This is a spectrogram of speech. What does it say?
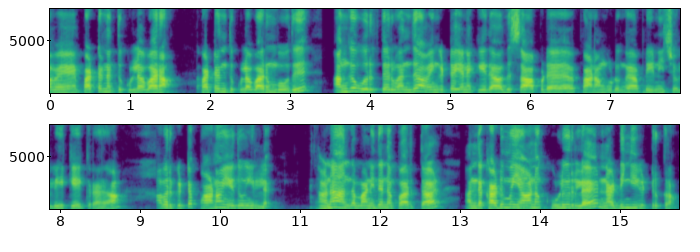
அவன் பட்டணத்துக்குள்ளே வரான். பட்டணத்துக்குள்ளே வரும்போது அங்கே ஒருத்தர் வந்து அவங்கிட்ட எனக்கு ஏதாவது சாப்பிட பணம் கொடுங்க அப்படின்னு சொல்லி கேட்குறாராம் அவர்கிட்ட பணம் எதுவும் இல்லை. ஆனால் அந்த மனிதனை பார்த்தால் அந்த கடுமையான குளிரில் நடுங்கிக்கிட்டு இருக்கிறான்.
